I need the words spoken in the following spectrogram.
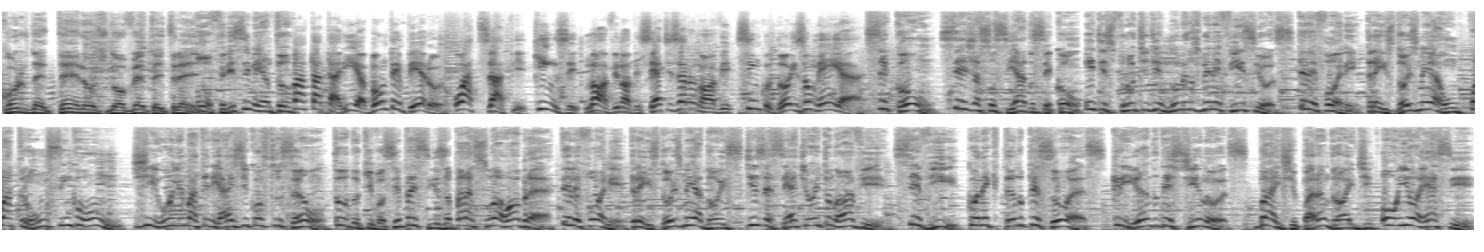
Cordeteiros 93. Oferecimento. Batataria Bom Tempero. WhatsApp 15 99709 5216. Secom. Seja associado Secom e desfrute de inúmeros benefícios. Telefone 3261 4151. Giuli Materiais de Construção. Tudo o que você precisa para a sua obra. Telefone 3262 1789. Sevi, conectando pessoas, criando destinos. Baixe para Android ou iOS.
